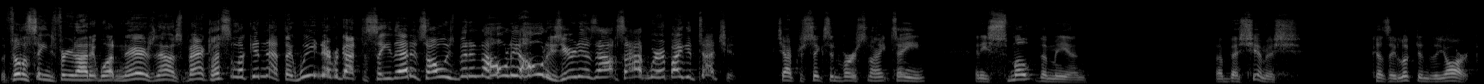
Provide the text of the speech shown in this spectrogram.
the Philistines figured out it wasn't theirs. Now it's back. Let's look in that thing. We never got to see that. It's always been in the Holy of Holies. Here it is outside where everybody can touch it. Chapter 6 and verse 19. And he smote the men of Bethshemesh because they looked into the ark.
